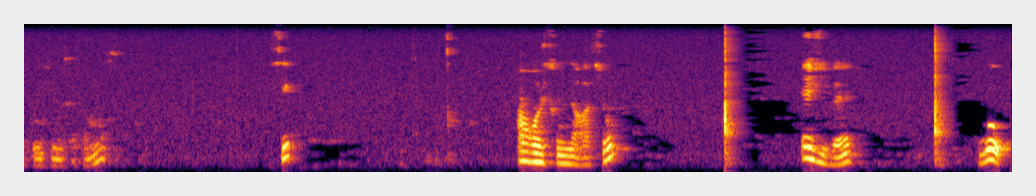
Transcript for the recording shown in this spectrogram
Ça. Ici, enregistrer une narration. Et j'y vais. Go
